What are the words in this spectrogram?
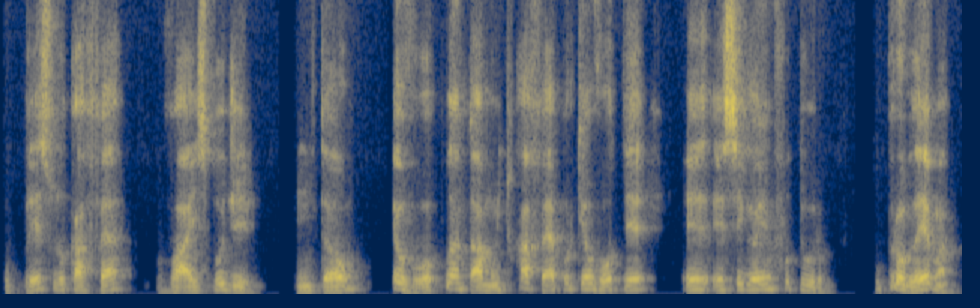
o preço do café vai explodir, então eu vou plantar muito café porque eu vou ter esse ganho futuro. O problema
